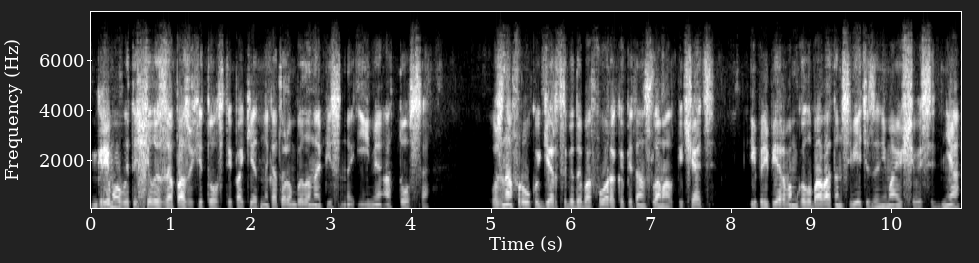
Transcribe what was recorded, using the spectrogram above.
Гремо вытащил из-за пазухи толстый пакет, на котором было написано имя Атоса. Узнав руку герцога де Бафора, капитан сломал печать и при первом голубоватом свете занимающегося дня,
